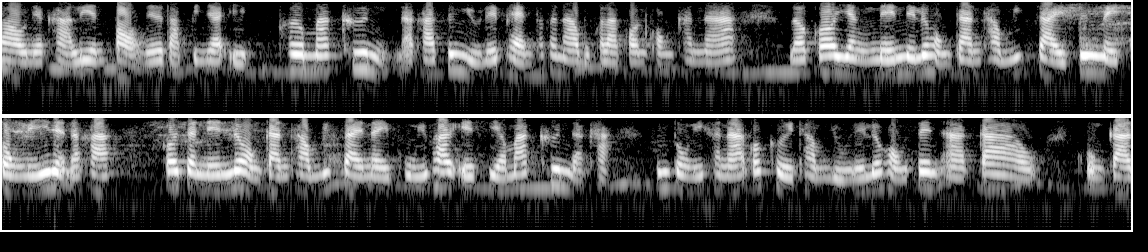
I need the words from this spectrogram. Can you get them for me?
เราเนี่ยค่ะเรียนต่อในระดับปริญญาเอกเพิ่มมากขึ้นนะคะ ซึ่งอยู่ในแผนพัฒนาบุคลากรของคณะ แล้วก็ยังเน้นในเรื่องของการทำวิจัย ซึ่งในตรงนี้เนี่ยนะคะ ก็จะเน้นเรื่องของการทำวิจัยในภูมิภาคเอเชียมากขึ้นนะคะ ซึ่งตรงนี้คณะก็เคยทำอยู่ในเรื่องของเส้น R9 โครงการ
